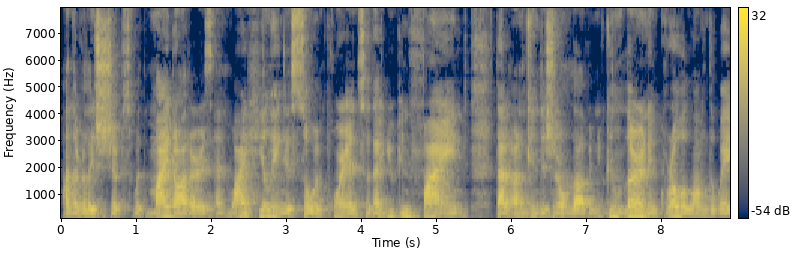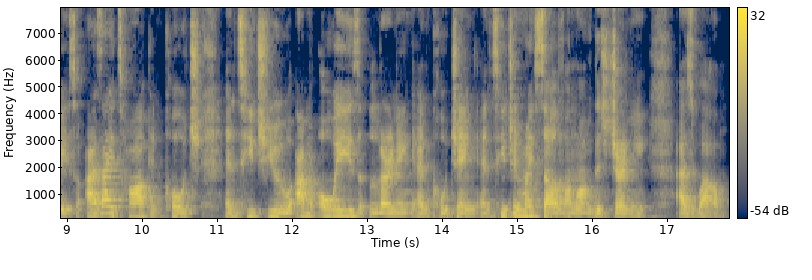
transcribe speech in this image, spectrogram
on the relationships with my daughters and why healing is so important so that you can find that unconditional love and you can learn and grow along the way. So as I talk and coach and teach you, I'm always learning and coaching and teaching myself along this journey as well.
